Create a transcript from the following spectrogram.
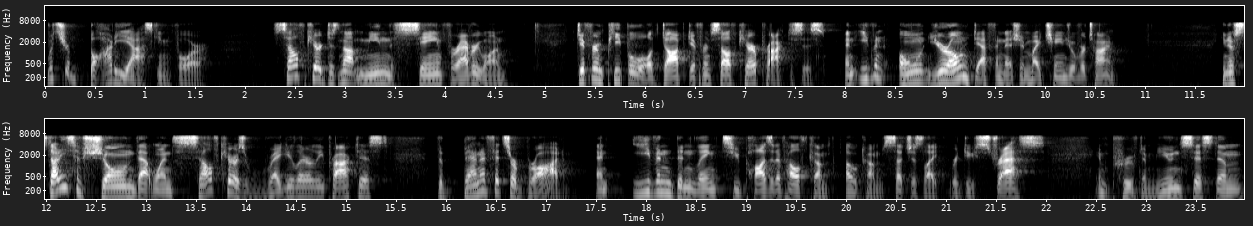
What's your body asking for? Self care does not mean the same for everyone. Different people will adopt different self care practices, and even own, your own definition might change over time. You know, studies have shown that when self care is regularly practiced, the benefits are broad and even been linked to positive health com- outcomes such as like reduced stress, improved immune system,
